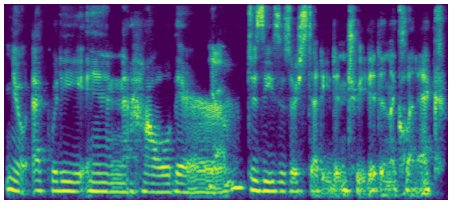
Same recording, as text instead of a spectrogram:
you know equity in how their yeah. diseases are studied and treated in the clinic.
